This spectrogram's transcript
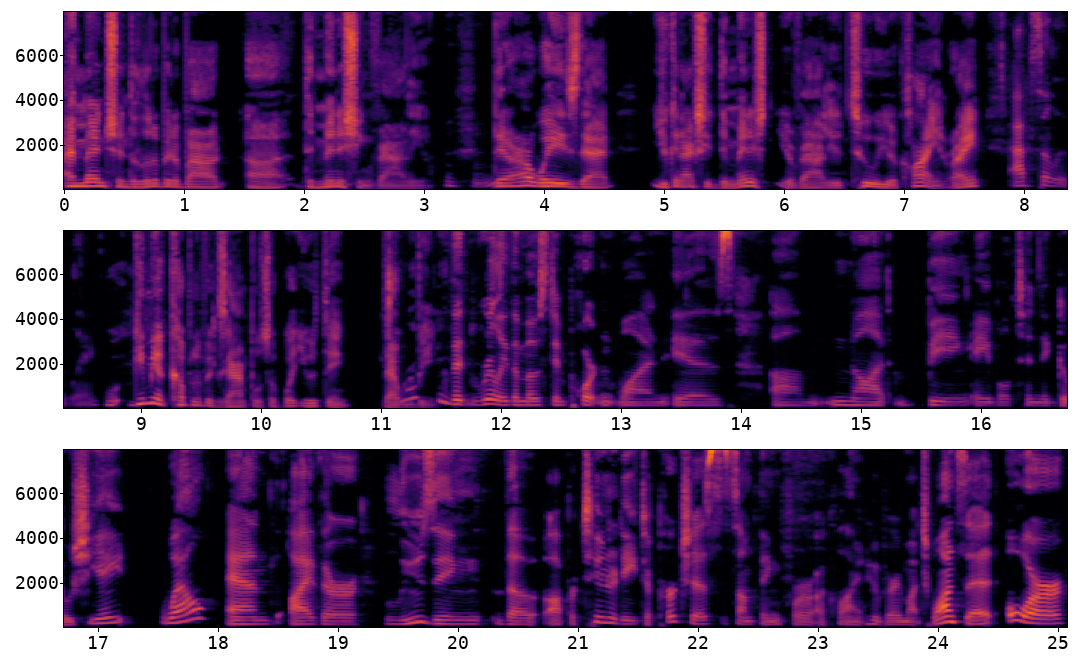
I mentioned a little bit about uh, diminishing value. Mm-hmm. There are ways that you can actually diminish your value to your client, right? Absolutely. Give me a couple of examples of what you think that would be. That really the most important one is um, not being able to negotiate well and either losing the opportunity to purchase something for a client who very much wants it or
